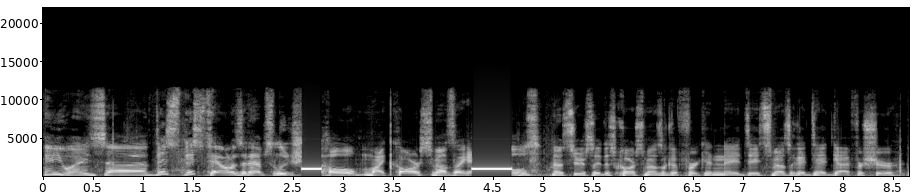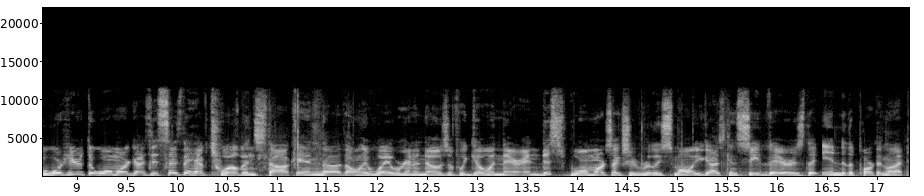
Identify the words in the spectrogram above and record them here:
Anyways, uh, this, this town is an absolute hole. My car smells like no, seriously, this car smells like a freaking, it, it, smells like a dead guy for sure. But we're here at the Walmart, guys. It says they have 12 in stock, and uh, the only way we're going to know is if we go in there. And this Walmart's actually really small. You guys can see there is the end of the parking lot,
